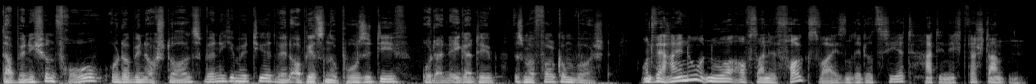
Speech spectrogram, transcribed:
Da bin ich schon froh oder bin auch stolz, wenn ich imitiert werde. Ob jetzt nur positiv oder negativ, ist mir vollkommen wurscht. Und wer Heino nur auf seine Volksweisen reduziert, hat ihn nicht verstanden.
